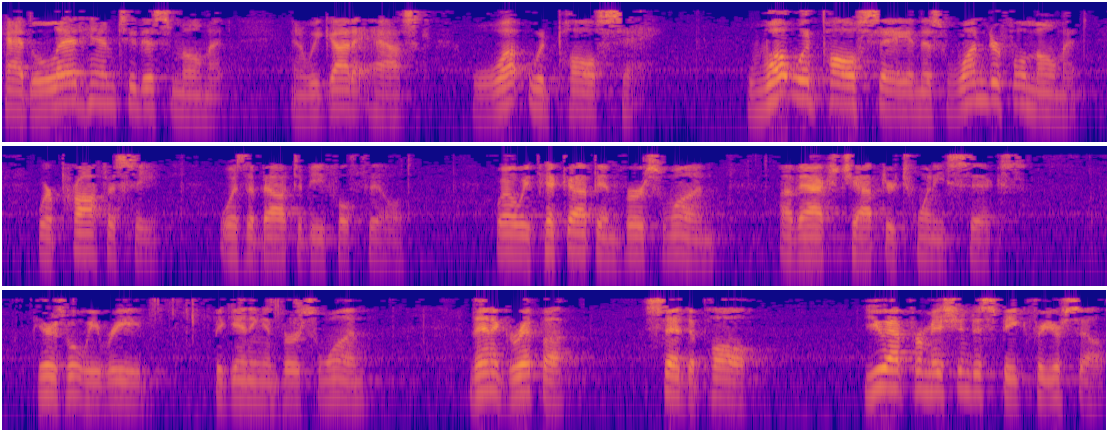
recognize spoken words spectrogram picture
had led him to this moment and we got to ask, what would Paul say? What would Paul say in this wonderful moment where prophecy was about to be fulfilled? Well, we pick up in verse 1 of Acts chapter 26. Here's what we read, beginning in verse 1. Then Agrippa said to Paul, You have permission to speak for yourself.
